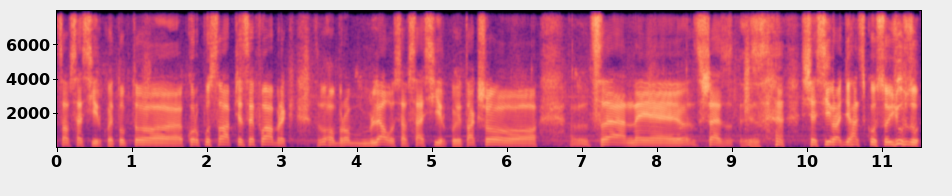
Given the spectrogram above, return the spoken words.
це, все сіркою. Тобто е, корпуса птицефабрик оброблялося все сіркою. Так що е, це не ще з часів Радянського Союзу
